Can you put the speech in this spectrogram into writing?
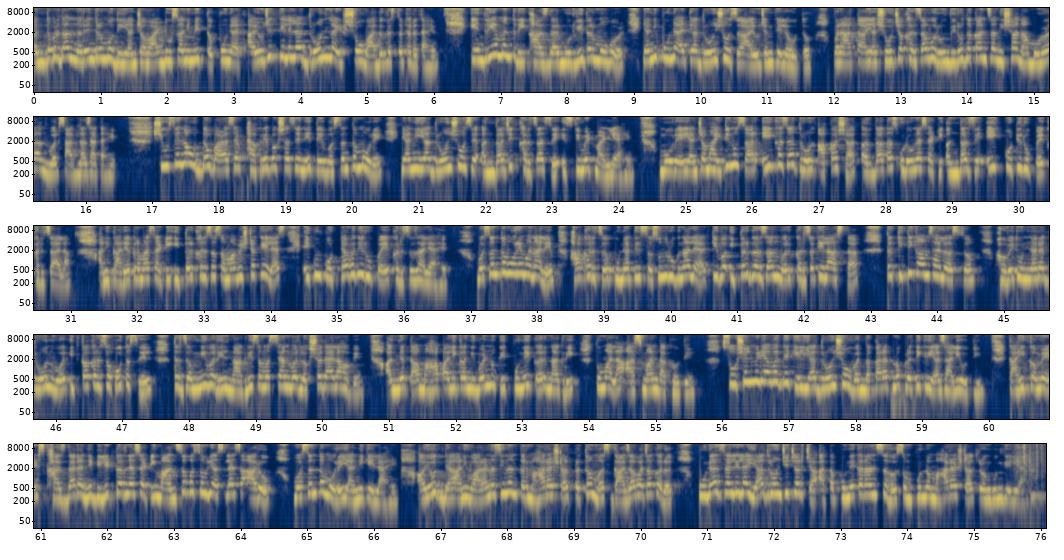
पंतप्रधान नरेंद्र मोदी यांच्या वाढदिवसानिमित्त पुण्यात आयोजित केलेला ड्रोन लाइट शो वादग्रस्त ठरत आहे. केंद्रीय मंत्री खासदार मुरलीधर मोहोळ यांनी पुण्यात या ड्रोन शोचं आयोजन केलं होतं. पण आता या शोच्या खर्चावरून विरोधकांचा निशाणा मोहोळांवर साधला जात आहे. शिवसेना उद्धव बाळासाहेब ठाकरे पक्षाचे नेते वसंत मोरे यांनी या ड्रोन शोचे अंदाजित खर्चाचे एस्टिमेट मांडले आहे. मोरे यांच्या माहितीनुसार एक हजार ड्रोन आकाशात अर्धा तास उडवण्यासाठी अंदाजे एक कोटी रुपये खर्च आला. आणि कार्यक्रमासाठी इतर खर्च समाविष्ट केल्यास एकूण कोट्यावधी रुपये खर्च झाले आहेत. वसंत मोरे म्हणाले हा खर्च पुण्यातील ससून रुग्णालयात किंवा इतर गरजांवर खर्च केला असता तर किती काम झालं असतं? हवेत उडणाऱ्या ड्रोनवर इतका खर्च होत असेल तर जमिनीवरील नागरी समस्यांवर लक्ष द्यायला हवे. अन्यथा महापालिका निवडणुकीत पुणेकर नागरिक तुम्हाला आसमान दाखवतील. सोशल मीडियावर देखील या ड्रोन शोवर नकारात्मक प्रतिक्रिया झाली होती. होती. काही कमेंट्स खासदारांनी डिलीट करण्यासाठी माणसं बसवली असल्याचा आरोप वसंत मोरे यांनी केला आहे. अयोध्या आणि वाराणसी नंतर महाराष्ट्रात प्रथमच गाजावाजा करत पुण्यात झालेल्या या ड्रोनची चर्चा आता पुणेकरांसह संपूर्ण महाराष्ट्रात रंगून गेली आहे.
